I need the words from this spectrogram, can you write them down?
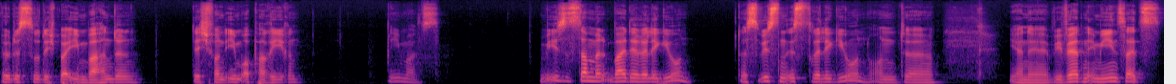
Würdest du dich bei ihm behandeln? Dich von ihm operieren? Niemals. Wie ist es dann bei der Religion? Das Wissen ist Religion und äh, ja, ne, wir werden im Jenseits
